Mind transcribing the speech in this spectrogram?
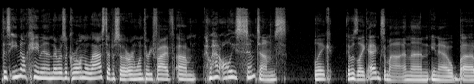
This email came in. There was a girl in the last episode or in 135 um, who had all these symptoms. Like it was like eczema and then, you know, uh,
